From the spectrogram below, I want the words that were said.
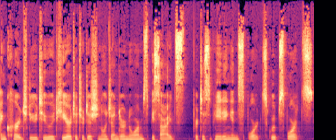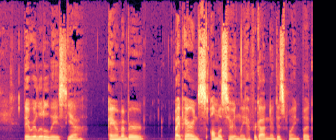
encouraged you to adhere to traditional gender norms besides participating in sports, group sports? There were little ways, yeah. I remember my parents almost certainly have forgotten at this point, but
